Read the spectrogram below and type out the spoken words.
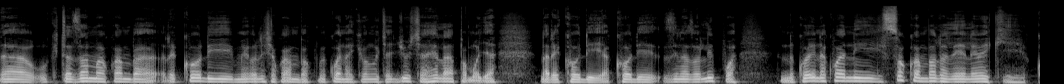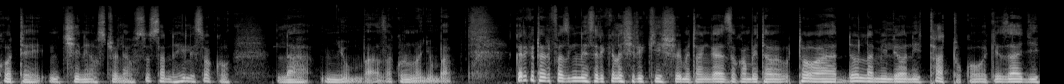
uh, ukitazama kwamba rekodi imeonyesha kwamba kumekuwa na kiwango cha juu cha hela pamoja na rekodi ya kodi zinazolipwa. Kwa hiyo inakuwa ni soko ambalo lieleweki kote nchini Australia, hususan hili soko la nyumba za kununua nyumba. Katika taarifa zingine, serikali ya shirikisho imetangaza kwamba itatoa dola milioni tatu kwa uwekezaji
